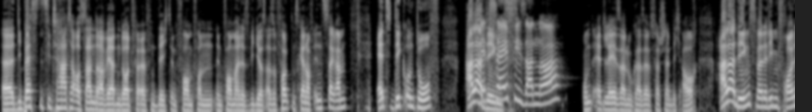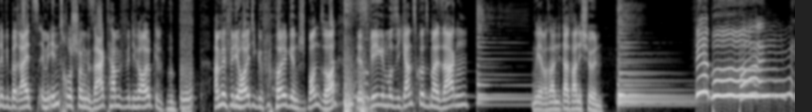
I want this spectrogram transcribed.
Äh, die besten Zitate aus Sandra werden dort veröffentlicht in Form von in Form eines Videos. Also folgt uns gerne auf Instagram. Dick und Doof. Allerdings. Jetzt Selfie, Sandra. Und Ed Laser Luca selbstverständlich auch. Allerdings, meine lieben Freunde, wie bereits im Intro schon gesagt, haben wir für die haben wir für die heutige Folge einen Sponsor. Deswegen muss ich ganz kurz mal sagen, nee, das war nicht schön. Werbung!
